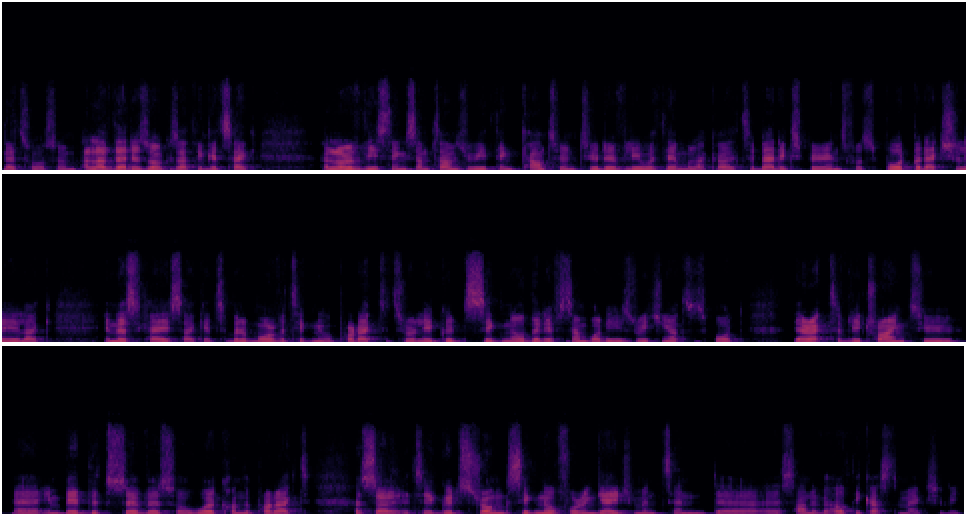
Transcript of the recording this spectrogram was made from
That's awesome. I love that as well because I think it's like a lot of these things sometimes we think counterintuitively with them. We're like, oh, it's a bad experience for support. But actually, like in this case, like it's a bit more of a technical product. It's really a good signal that if somebody is reaching out to support, they're actively trying to uh, embed the service or work on the product. So it's a good, strong signal for engagement and uh, a sign of a healthy customer, actually.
